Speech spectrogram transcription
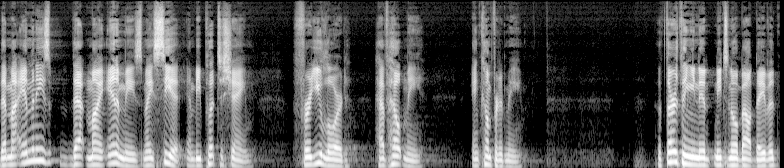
that my enemies that my enemies may see it and be put to shame for you lord have helped me and comforted me the third thing you need to know about david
